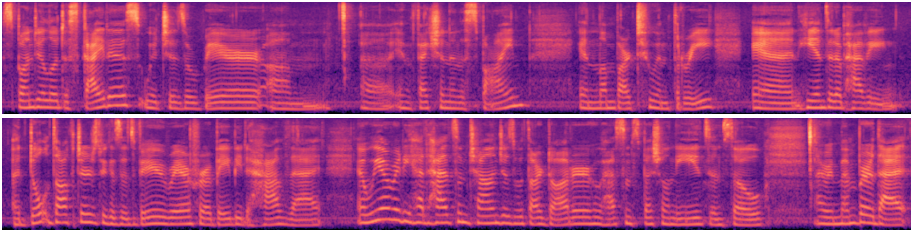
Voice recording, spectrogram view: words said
spondylodiscitis, which is a rare um, uh, infection in the spine in lumbar two and three. And he ended up having adult doctors because it's very rare for a baby to have that. And we already had had some challenges with our daughter who has some special needs. And so I remember that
